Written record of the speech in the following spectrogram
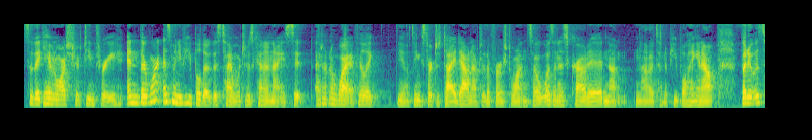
so they came and watched 15.3. And there weren't as many people there this time, which was kind of nice. It I don't know why. I feel like, you know, things start to die down after the first one. So it wasn't as crowded, not not a ton of people hanging out. But it was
